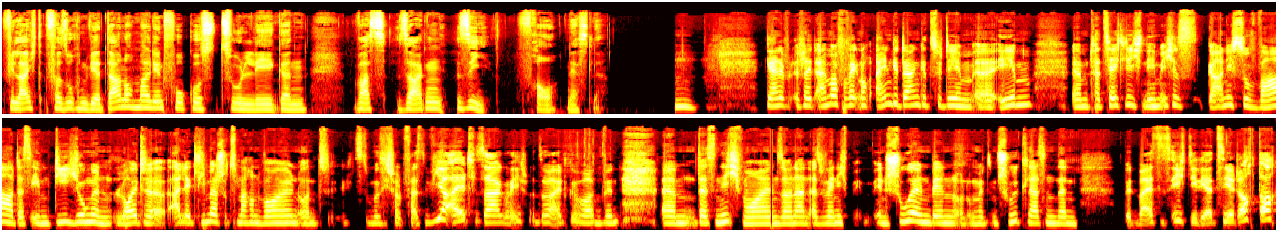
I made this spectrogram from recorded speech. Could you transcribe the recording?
Vielleicht versuchen wir da noch mal den Fokus zu legen. Was sagen Sie, Frau Nestle? Hm. Gerne, vielleicht einmal vorweg noch ein Gedanke zu dem äh, eben. Ähm, tatsächlich nehme ich es gar nicht so wahr, dass eben die jungen Leute alle Klimaschutz machen wollen und jetzt muss ich schon fast wir alt sagen, weil ich schon so alt geworden bin, ähm, das nicht wollen, sondern also wenn ich in Schulen bin und mit den Schulklassen, dann bin meistens ich, die dir erzählt, doch, doch,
